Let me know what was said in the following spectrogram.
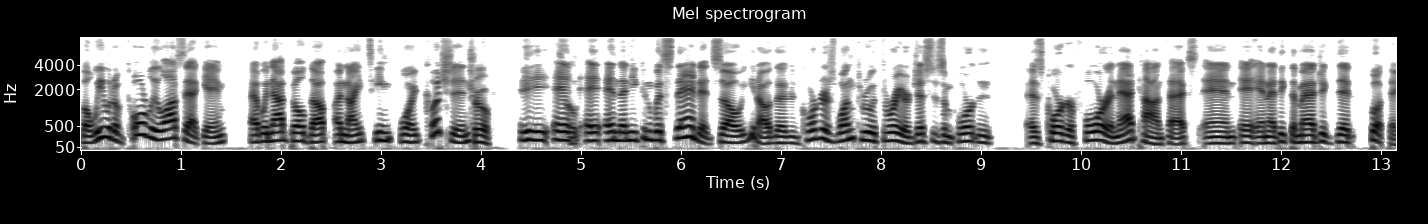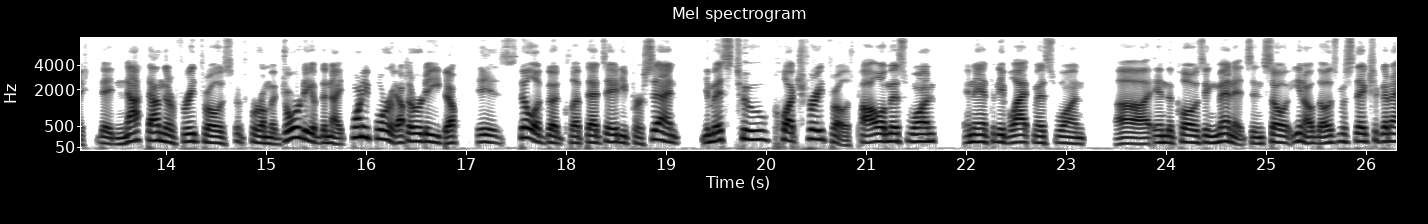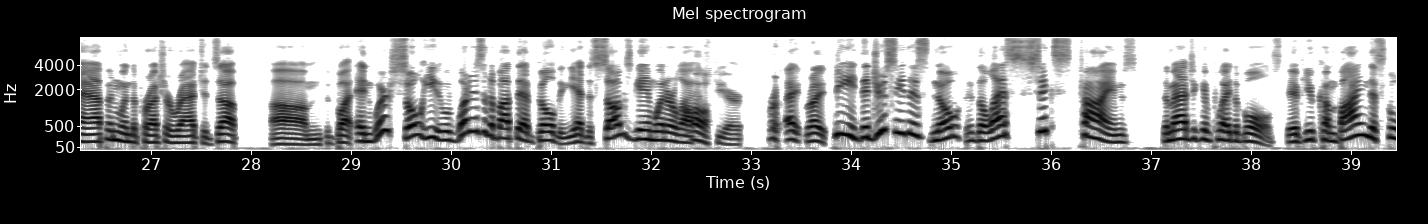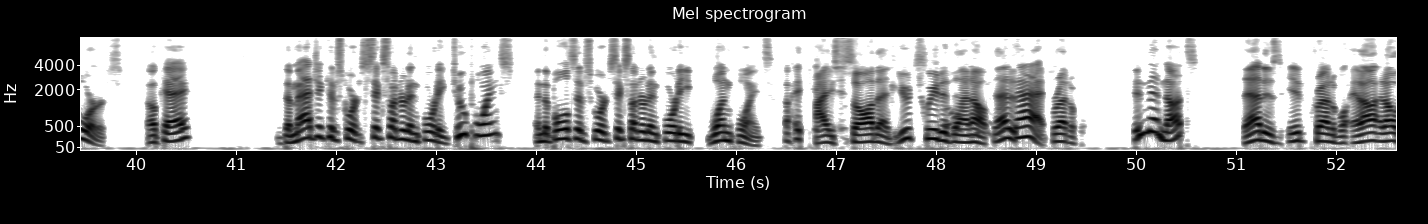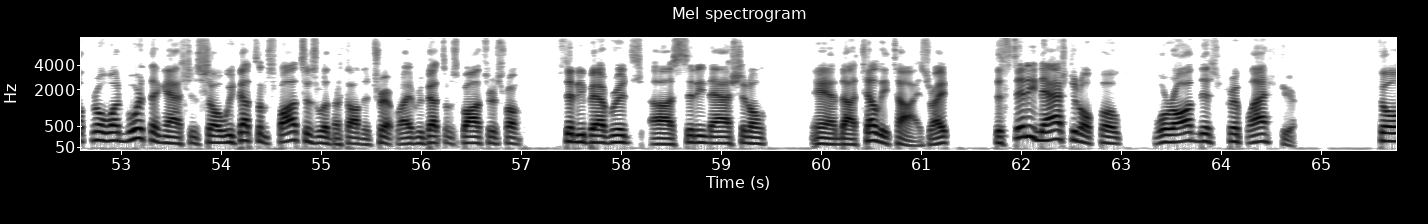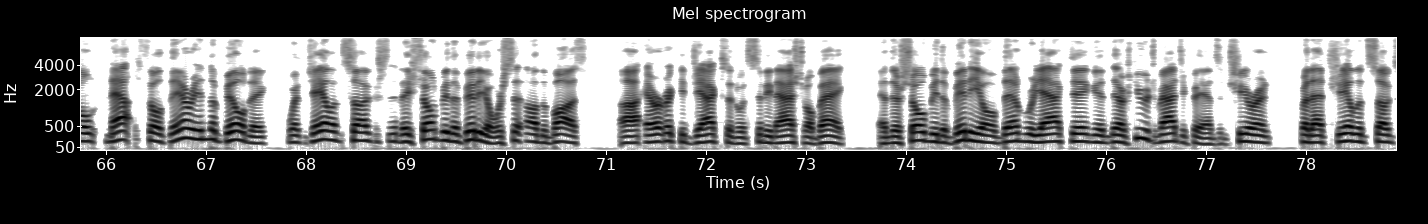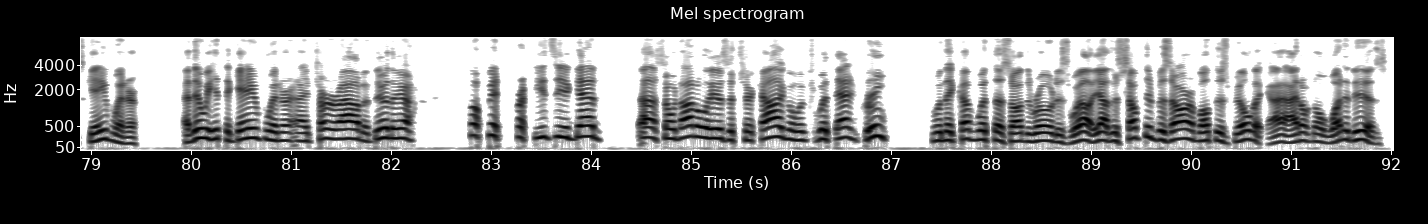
but we would have totally lost that game had we not built up a 19 point cushion True. Eh, and, and and then you can withstand it. So you know the quarters one through three are just as important as quarter four in that context. And and I think the Magic did look they they knocked down their free throws for a majority of the night. Twenty four of thirty Yep. is still a good clip. That's eighty percent. You missed two clutch free throws. Paolo missed one, and Anthony Black missed one uh, in the closing minutes. And so you know those mistakes are going to happen when the pressure ratchets up. Um, but and we're so what is it about that building? You had the Suggs game winner last year. Right, right. Gee, did you see this note? The last six times the Magic have played the Bulls, if you combine the scores, okay, the Magic have scored 642 points and the Bulls have scored 641 points. I saw that. You tweeted that out. That is that. incredible. Isn't that nuts? That is incredible. And I'll, and I'll throw one more thing, Ashton. So we've got some sponsors with us on the trip, right? We've got some sponsors from City Beverage, uh, City National, and uh, Teleties, right? The City National folks were on this trip last year. So now, so they're in the building when Jalen Suggs, they showed me the video. We're sitting on the bus, uh, Eric and Jackson with City National Bank, and they're showing me the video of them reacting, and they're huge Magic fans and cheering for that Jalen Suggs game winner. And then we hit the game winner, and I turn around, and there they are, going crazy again. Uh, so not only is it Chicago, it's with that group when they come with us on the road as well. Yeah, there's something bizarre about this building. I, I don't know what it is,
